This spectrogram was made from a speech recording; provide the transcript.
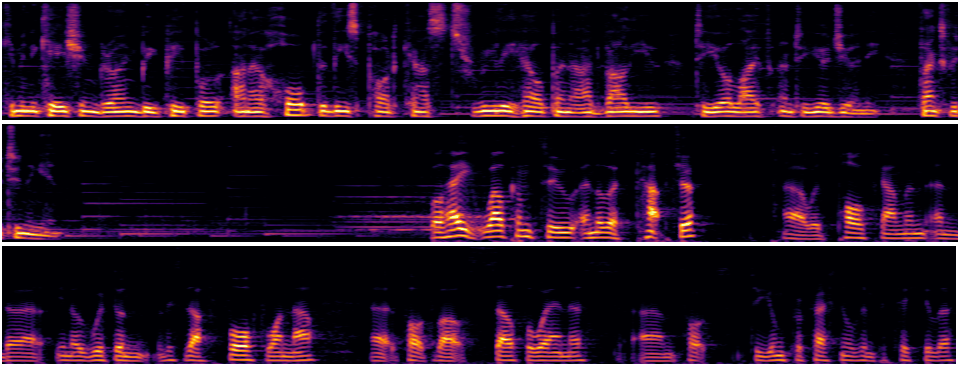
communication, growing big people, and I hope that these podcasts really help and add value to your life and to your journey. Thanks for tuning in. Well, hey, welcome to another capture uh, with Paul Scanlon, and uh, you know we've done this is our fourth one now. Uh, talked about self-awareness, um, talked to young professionals in particular,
